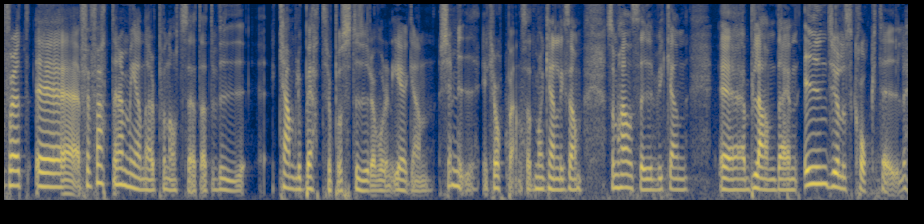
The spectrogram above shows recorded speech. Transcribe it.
För att eh, författaren menar på något sätt att vi kan bli bättre på att styra vår egen kemi i kroppen. Så att man kan liksom, som han säger, vi kan eh, blanda en Angels cocktail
